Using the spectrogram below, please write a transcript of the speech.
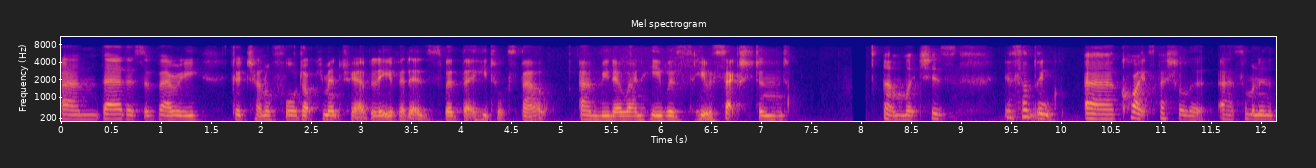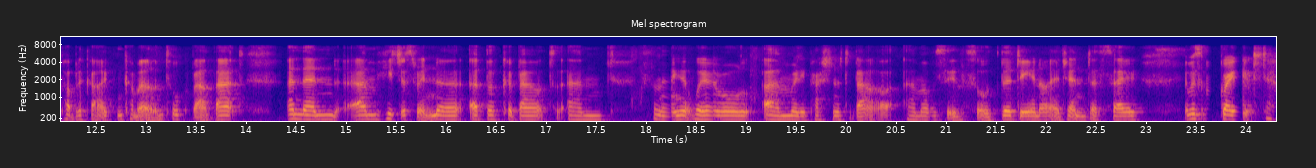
Um, there, there's a very good Channel Four documentary, I believe it is, but that he talks about, um, you know, when he was he was sectioned, um, which is, is something uh, quite special that uh, someone in the public eye can come out and talk about that. And then um, he's just written a, a book about um, something that we're all um, really passionate about, um, obviously the sort of the D&I agenda. So it was great to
